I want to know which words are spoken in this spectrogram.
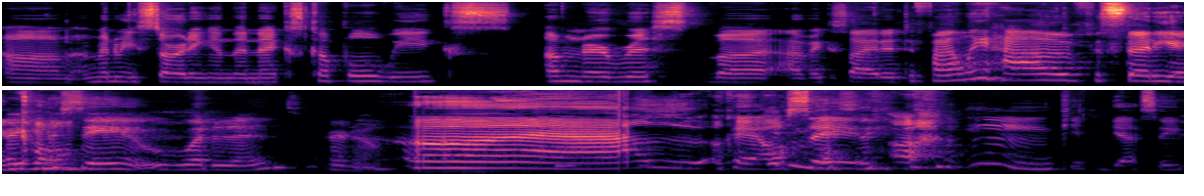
Um I'm gonna be starting in the next couple of weeks. I'm nervous, but I'm excited to finally have steady Are you gonna say what it is or no? Uh, okay, I'll say. Uh, mm, keep guessing.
